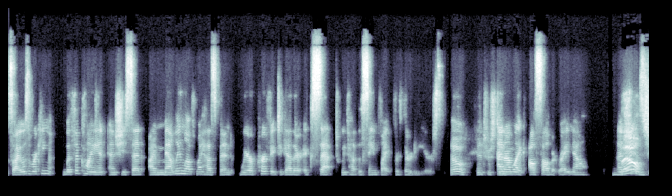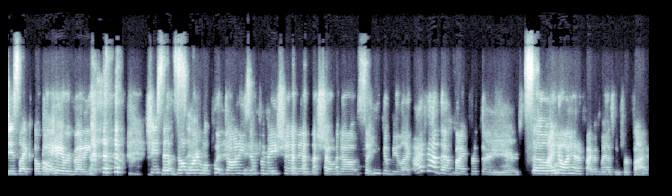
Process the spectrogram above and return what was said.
so I was working with a client and she said, I madly love my husband. We're perfect together, except we've had the same fight for 30 years. oh interesting And I'm like, I'll solve it right now. And Boom. she's, she's like, okay okay. everybody she said, don't worry, we'll put Dawni's information in the show notes so you can be like, I've had that fight for 30 years. So I know I had a fight with my husband for five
